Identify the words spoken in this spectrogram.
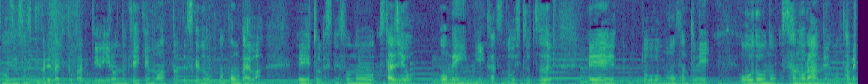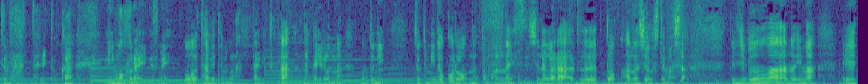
操縦させてくれたりとかっていういろんな経験もあったんですけど、まあ、今回は、えっ、とですね、そのスタジオをメインに活動しつつ、えっ、と、もう本当に王道の佐野ラーメンを食べてもらったりとか、芋フライですね、を食べてもらったりとか、なんかいろんな、本当にちょっと見どころなんかも案内しながらずっと話をしてました。で自分はあの今、えー、っ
